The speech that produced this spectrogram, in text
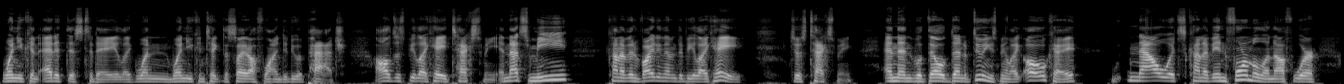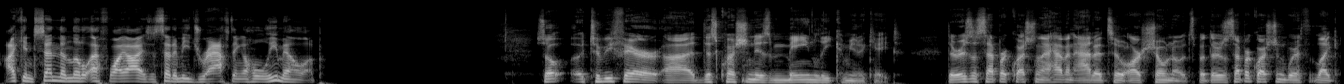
when you can edit this today like when when you can take the site offline to do a patch i'll just be like hey text me and that's me kind of inviting them to be like hey just text me and then what they'll end up doing is being like oh okay now it's kind of informal enough where i can send them little fyis instead of me drafting a whole email up So uh, to be fair, uh, this question is mainly communicate. There is a separate question I haven't added to our show notes, but there's a separate question with like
